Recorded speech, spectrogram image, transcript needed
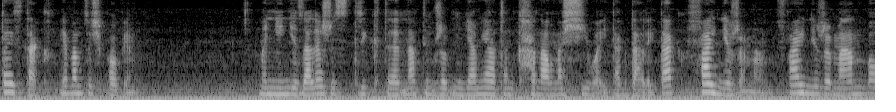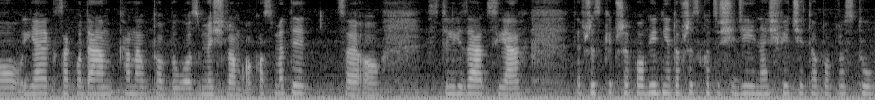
To jest tak, ja Wam coś powiem. Mnie nie zależy stricte na tym, żebym ja miała ten kanał na siłę i tak dalej, tak? Fajnie, że mam, fajnie, że mam, bo ja jak zakładałam kanał, to było z myślą o kosmetyce, o stylizacjach, te wszystkie przepowiednie, to wszystko, co się dzieje na świecie, to po prostu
